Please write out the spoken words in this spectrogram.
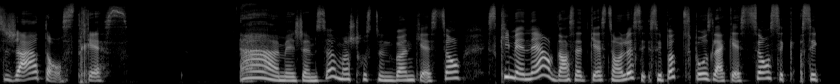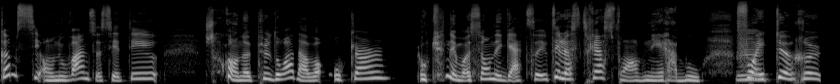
tu gères ton stress. Ah, mais j'aime ça. Moi, je trouve que c'est une bonne question. Ce qui m'énerve dans cette question-là, c'est c'est pas que tu poses la question, c'est que- c'est comme si on ouvrait une société. Je trouve qu'on n'a plus le droit d'avoir aucun. Aucune émotion négative. Tu sais, le stress, il faut en venir à bout. Il faut Mm. être heureux.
